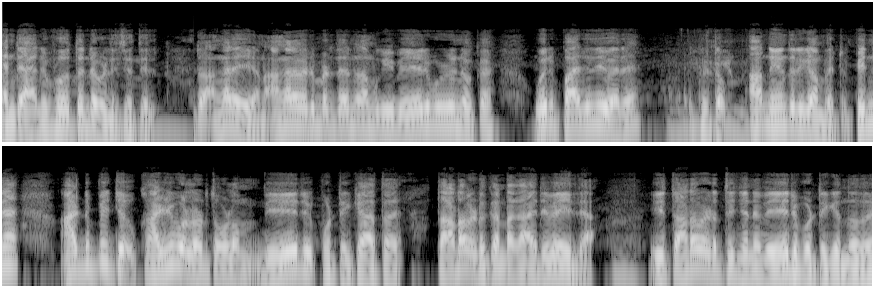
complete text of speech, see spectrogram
എന്റെ അനുഭവത്തിന്റെ വെളിച്ചത്തിൽ. അങ്ങനെ ചെയ്യണം. അങ്ങനെ വരുമ്പോഴത്തേന് നമുക്ക് ഈ വേരുപുഴുവിനൊക്കെ ഒരു പരിധി വരെ കിട്ടും. നിയന്ത്രിക്കാൻ പറ്റും. പിന്നെ അടുപ്പിച്ച് കഴിവുള്ളിടത്തോളം വേര് പൊട്ടിക്കാത്ത തടവെടുക്കേണ്ട കാര്യമേ ഇല്ല. ഈ തടവെടുത്ത് ഇങ്ങനെ വേര് പൊട്ടിക്കുന്നത്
